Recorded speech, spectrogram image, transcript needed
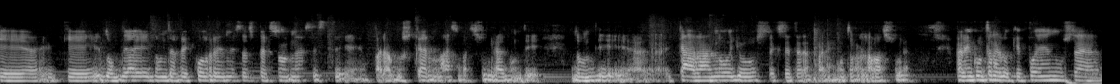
que, donde, donde recorren esas personas este, para buscar más basura, donde, donde uh, cavan hoyos, etcétera, para encontrar la basura, para encontrar lo que pueden usar.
